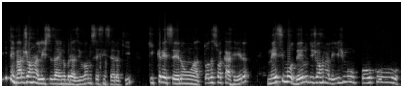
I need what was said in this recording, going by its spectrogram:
E tem vários jornalistas aí no Brasil, vamos ser sinceros aqui, que cresceram a toda a sua carreira nesse modelo de jornalismo pouco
